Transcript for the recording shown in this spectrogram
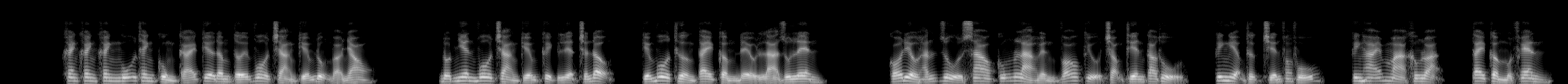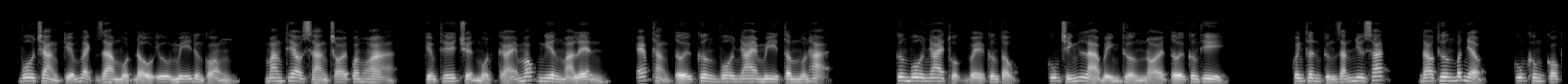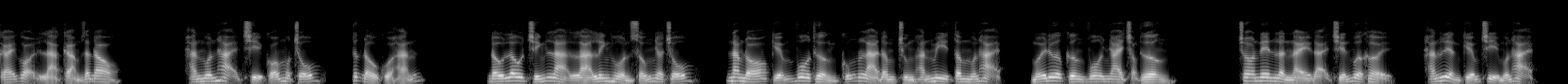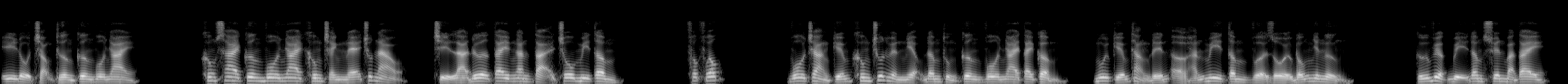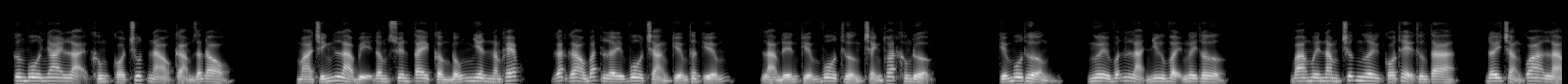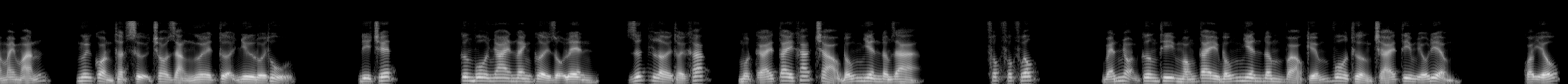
Khanh khanh khanh ngũ thanh cùng cái kia đâm tới vô tràng kiếm đụng vào nhau. Đột nhiên vô tràng kiếm kịch liệt chấn động, kiếm vô thường tay cầm đều là run lên. Có điều hắn dù sao cũng là huyền võ cựu trọng thiên cao thủ, kinh nghiệm thực chiến phong phú, kinh hãi mà không loạn, tay cầm một phen, vô tràng kiếm vạch ra một đầu ưu mỹ đường cong, mang theo sáng chói quang hoa, kiếm thế chuyển một cái móc nghiêng mà lên, ép thẳng tới cương vô nhai mi tâm muốn hại. Cương vô nhai thuộc về cương tộc, cũng chính là bình thường nói tới cương thi. Quanh thân cứng rắn như sắt, đau thương bất nhập, cũng không có cái gọi là cảm giác đau. Hắn muốn hại chỉ có một chỗ, tức đầu của hắn. Đầu lâu chính là là linh hồn sống nhờ chỗ, năm đó kiếm vô thường cũng là đâm trúng hắn mi tâm muốn hại, mới đưa cương vô nhai trọng thương. Cho nên lần này đại chiến vừa khởi, hắn liền kiếm chỉ muốn hại, y đổ trọng thương cương vô nhai. Không sai cương vô nhai không tránh né chút nào, chỉ là đưa tay ngăn tại chỗ mi tâm. Phốc phốc. Vô tràng kiếm không chút huyền niệm đâm thủng cương vô nhai tay cầm, mũi kiếm thẳng đến ở hắn mi tâm vừa rồi bỗng nhiên ngừng. Cứ việc bị đâm xuyên bàn tay, cương vô nhai lại không có chút nào cảm giác đau. Mà chính là bị đâm xuyên tay cầm bỗng nhiên nắm khép, gắt gao bắt lấy vô tràng kiếm thân kiếm, làm đến kiếm vô thường tránh thoát không được. Kiếm vô thường, ngươi vẫn là như vậy ngây thơ. 30 năm trước ngươi có thể thương ta, đây chẳng qua là may mắn, ngươi còn thật sự cho rằng ngươi tựa như đối thủ. Đi chết. Cương vô nhai nhanh cười rộ lên, dứt lời thời khắc, một cái tay khác chảo đống nhiên đâm ra. Phốc phốc phốc. Bén nhọn cương thi móng tay bỗng nhiên đâm vào kiếm vô thường trái tim yếu điểm. Quá yếu.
